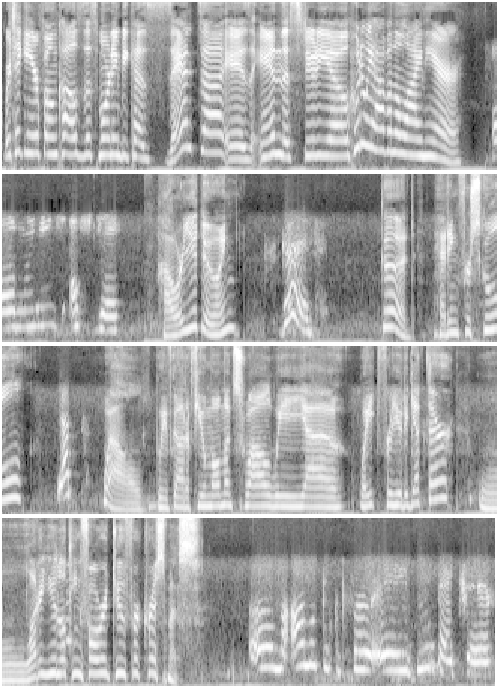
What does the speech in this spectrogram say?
We're taking your phone calls this morning because Santa is in the studio. Who do we have on the line here? Uh, my name's SJ. How are you doing? Good. Good. Heading for school? Yep. Well, we've got a few moments while we uh, wait for you to get there. What are you looking forward to for Christmas? Um, I'm looking for a beanbag chair.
